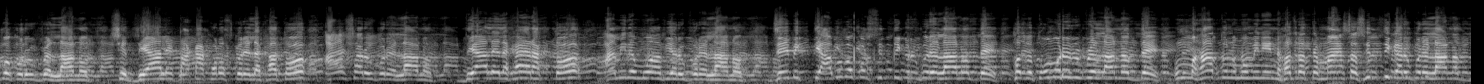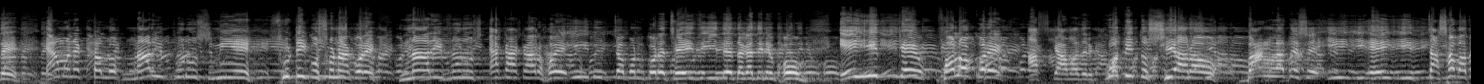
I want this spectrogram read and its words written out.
বকরের উপরে লানত। মুয়াবিয়ার উপরে লানত। যে ব্যক্তি আবু বকর সিদ্দিকের উপরে লানত দেয়, হযরত ওমরের উপরে লানত দেয়, উম্মাহাতুল মুমিনিন হযরত মায়েশা সিদ্দিকার উপরে লানত দেয়, এমন একটা লোক নারী পুরুষ নিয়ে ছুটি ঘোষণা করে, নারী পুরুষ একাকার হয়ে ঈদ উদযাপন করেছে, এই যে ঈদে দেখা দিনে ঘুম। এই ঈদকে ফলো করে আজকে আমাদের কথিত শিয়ারাও বাংলাদেশে এই ঈদ চাষাবাদ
